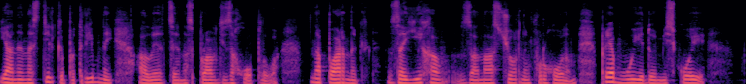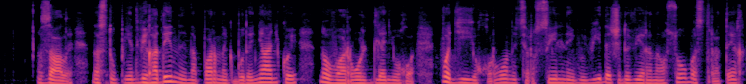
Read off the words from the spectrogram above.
я не настільки потрібний, але це насправді захопливо. Напарник заїхав за нас чорним фургоном, прямує до міської зали. Наступні дві години напарник буде нянькою, нова роль для нього. Водій, охоронець, розсильний, вивідач, довірена особа, стратег,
